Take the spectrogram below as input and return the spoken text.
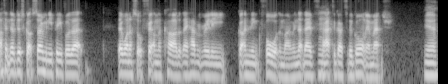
I think they've just got so many people that they want to sort of fit on the card that they haven't really got anything for at the moment that they've Hmm. had to go for the gauntlet match. Yeah.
